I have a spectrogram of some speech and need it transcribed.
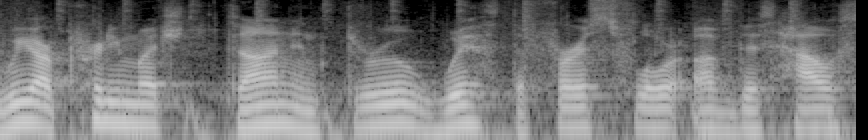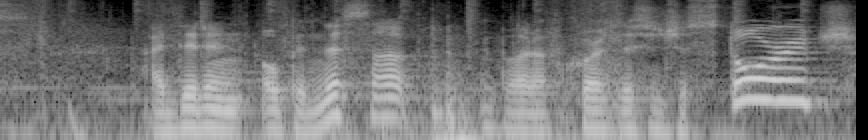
we are pretty much done and through with the first floor of this house. I didn't open this up, but of course this is just storage.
